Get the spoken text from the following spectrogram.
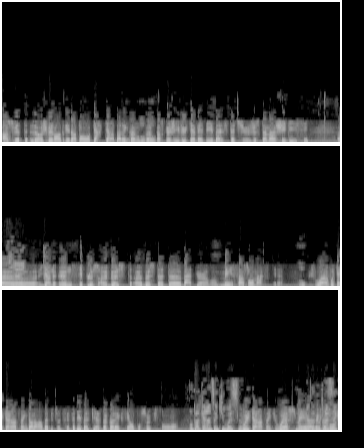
Ensuite, là, je vais rentrer dans ton carcan, par exemple, parce que j'ai vu qu'il y avait des belles statues, justement, chez DC. Euh, Il y en a une, c'est plus un buste, un buste de Batgirl, mais sans son masque. Puis Je dois avouer qu'à 45 d'habitude, ça fait des belles pièces de collection pour ceux qui sont... On parle 45 US, là. Oui, 45 US, mais Donc, avec le taux de 54.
